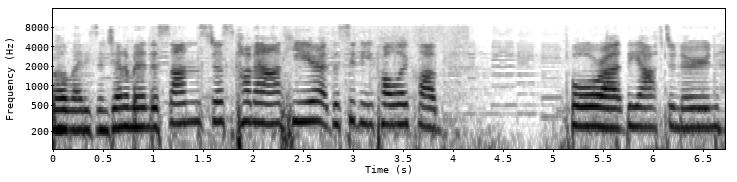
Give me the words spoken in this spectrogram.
Well, ladies and gentlemen, the sun's just come out here at the Sydney Polo Club for uh, the afternoon.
